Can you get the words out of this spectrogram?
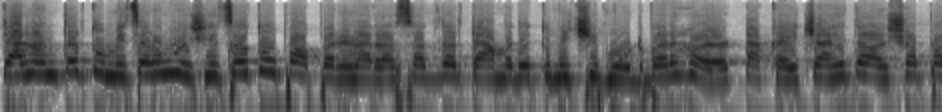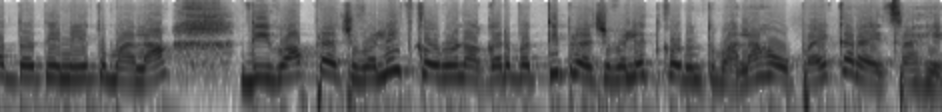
त्यानंतर तुम्ही जर म्हशीचं तूप वापरणार असाल तर त्यामध्ये तुम्ही चिमूटभर हळद टाकायची आहे. तर अशा पद्धतीने तुम्हाला दिवा प्रज्वलित करून अगरबत्ती प्रज्वलित करून तुम्हाला हा उपाय करायचा आहे.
